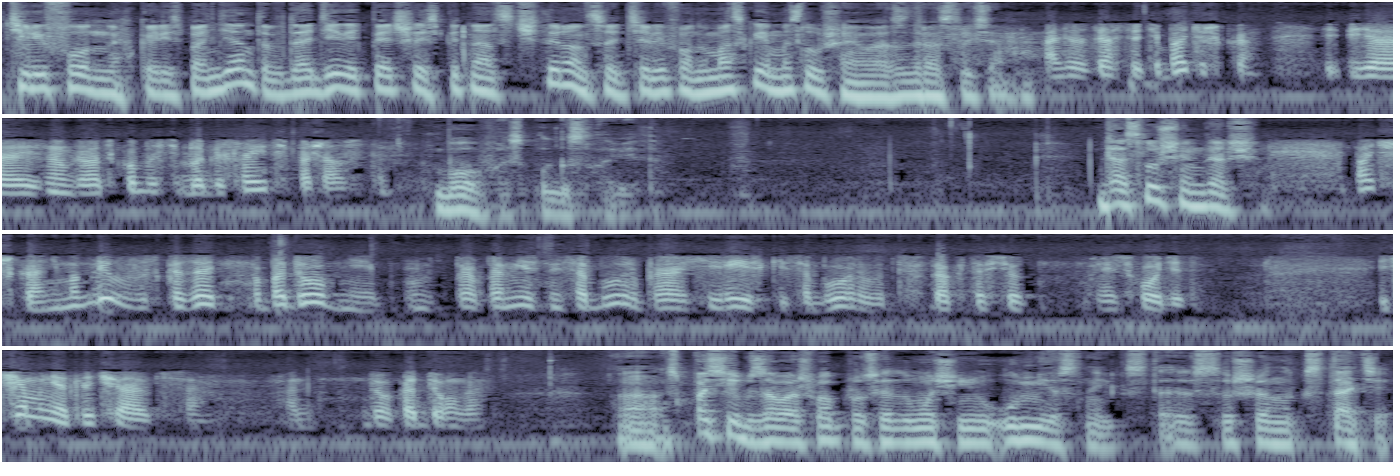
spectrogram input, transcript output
телефонных корреспондентов. Да, 956-1514, телефон в Москве. Мы слушаем вас. Здравствуйте. Алло, здравствуйте, батюшка. Я из Новгородской области. Благословите, пожалуйста. Бог вас благословит. Да, слушаем дальше. Батюшка, а не могли бы вы сказать поподробнее про, про местные соборы, про архиерейские соборы, вот как это все происходит? И чем они отличаются от, друг от друга? Спасибо за ваш вопрос. Я думаю, очень уместный, совершенно кстати,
